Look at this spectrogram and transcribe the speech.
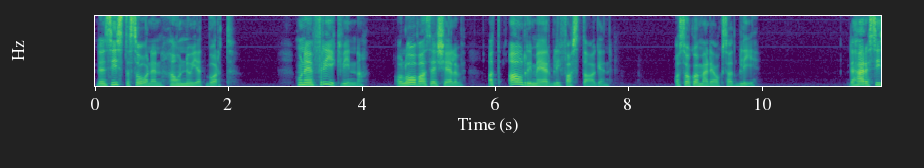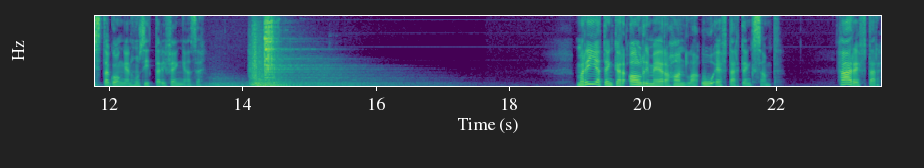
Den sista sonen har hon nu gett bort. Hon är en fri kvinna och lovar sig själv att aldrig mer bli fasttagen. Och så kommer det också att bli. Det här är sista gången hon sitter i fängelse. Maria tänker aldrig mera handla oeftertänksamt. Härefter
